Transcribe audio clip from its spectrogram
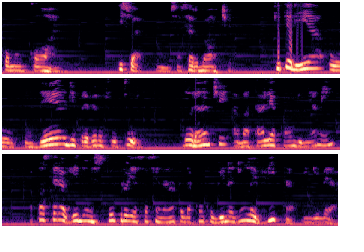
como um Kohen, isso é, um sacerdote, que teria o poder de prever o futuro durante a batalha com Binyamin, após ter havido um estupro e assassinato da concubina de um levita em Gibeá.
